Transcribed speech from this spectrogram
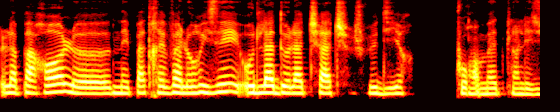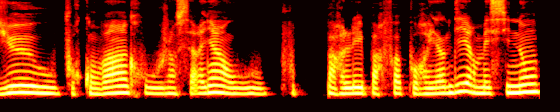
La parole euh, n'est pas très valorisée au-delà de la tchatch, je veux dire, pour en mettre plein les yeux, ou pour convaincre, ou j'en sais rien, ou pour parler parfois pour rien dire, mais sinon,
